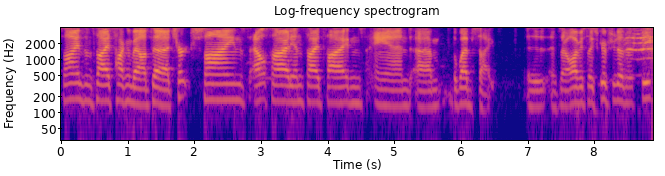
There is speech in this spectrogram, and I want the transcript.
signs and sites talking about uh, church signs, outside, inside signs, and um, the website. Uh, and so obviously scripture doesn't speak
